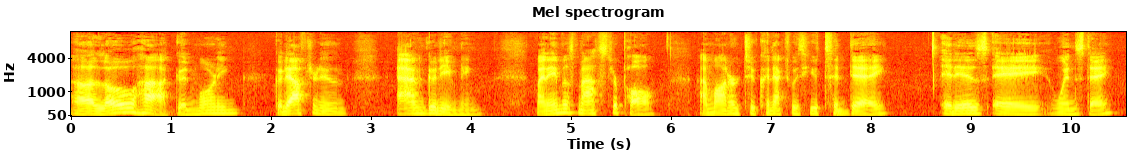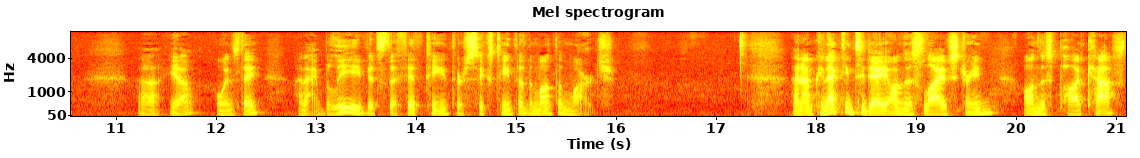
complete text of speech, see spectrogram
Aloha, good morning, good afternoon, and good evening. My name is Master Paul. I'm honored to connect with you today. It is a Wednesday, uh, yeah, Wednesday, and I believe it's the 15th or 16th of the month of March. And I'm connecting today on this live stream, on this podcast,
